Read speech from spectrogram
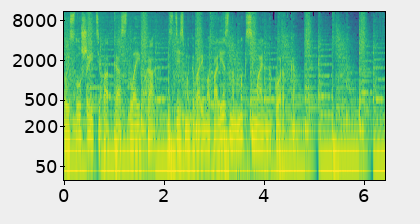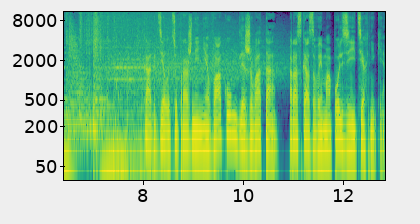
Вы слушаете подкаст «Лайфхак». Здесь мы говорим о полезном максимально коротко. Как делать упражнение «Вакуум» для живота? Рассказываем о пользе и технике.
